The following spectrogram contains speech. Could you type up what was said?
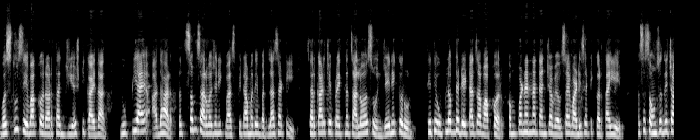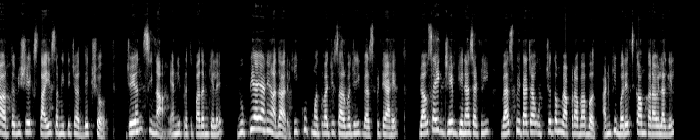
वस्तू सेवा कर अर्थात जीएसटी कायद्यात युपीआय आधार तत्सम सार्वजनिक व्यासपीठामध्ये बदलासाठी सरकारचे प्रयत्न चालू असून जेणेकरून तेथे उपलब्ध डेटाचा वापर कंपन्यांना त्यांच्या व्यवसाय वाढीसाठी करता येईल असं संसदेच्या अर्थविषयक स्थायी समितीचे अध्यक्ष जयंत सिन्हा यांनी प्रतिपादन केलंय. युपीआय आणि आधार ही खूप महत्वाची सार्वजनिक व्यासपीठे आहेत. व्यावसायिक झेप घेण्यासाठी व्यासपीठाच्या उच्चतम व्यापाराबाबत आणखी बरेच काम करावे लागेल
